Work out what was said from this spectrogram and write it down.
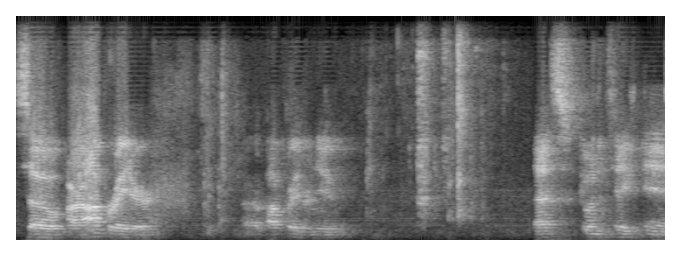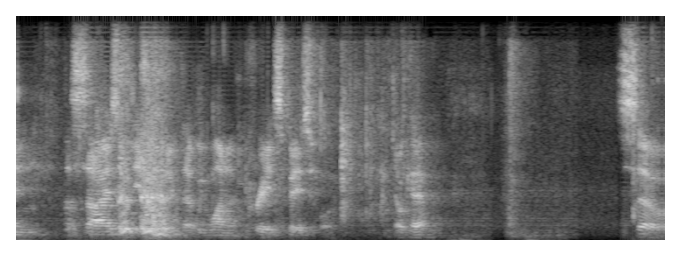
So our operator, our operator new, that's going to take in the size of the object that we want to create space for. Okay? So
